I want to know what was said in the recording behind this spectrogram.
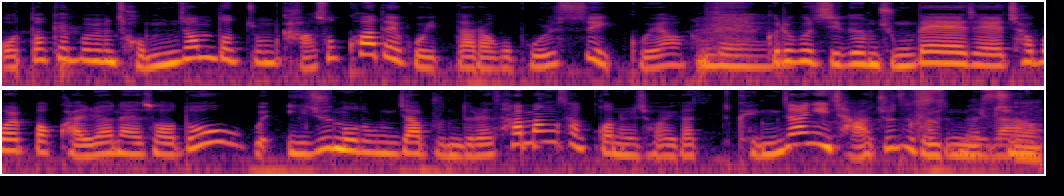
어떻게 보면 점점 더 좀 가속화되고 있다라고 볼 수 있고요. 네. 그리고 지금 중대재해처벌법 관련해서도 이주 노동자 분들의 사망 사건을 저희가 굉장히 자주 듣습니다.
